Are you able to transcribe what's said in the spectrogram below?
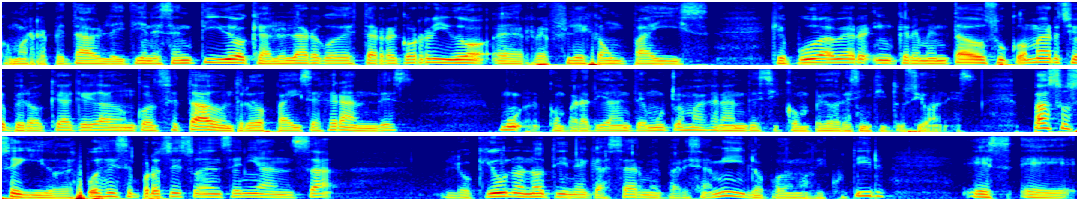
como es respetable y tiene sentido, que a lo largo de este recorrido eh, refleja un país que pudo haber incrementado su comercio, pero que ha quedado enconcetado entre dos países grandes, comparativamente muchos más grandes y con peores instituciones. Paso seguido, después de ese proceso de enseñanza, lo que uno no tiene que hacer, me parece a mí, lo podemos discutir, es eh,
